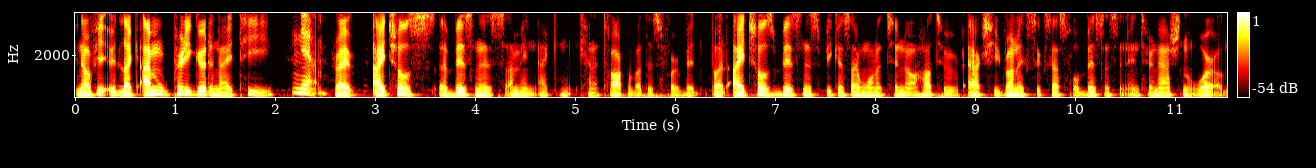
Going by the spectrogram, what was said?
You know, if you like, I'm pretty good in IT, Yeah. right? I chose a business. I mean, I can kind of talk about this for a bit, but I chose business because I wanted to know how to actually run a successful business in the international world.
